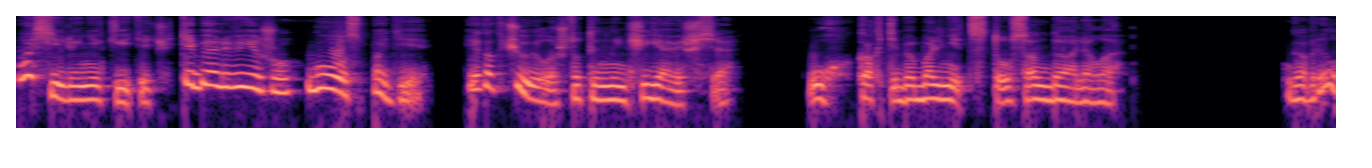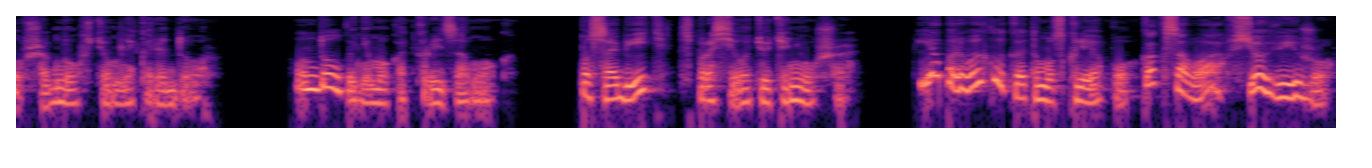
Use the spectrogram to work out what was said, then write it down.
«Василий Никитич, тебя ли вижу? Господи! Я как чуяла, что ты нынче явишься. Ух, как тебя больница-то усандалила!» Гаврилов шагнул в темный коридор. Он долго не мог открыть замок. «Пособить?» – спросила тетя Нюша. «Я привыкла к этому склепу, как сова, все вижу».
